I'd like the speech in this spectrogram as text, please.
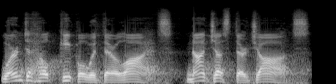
Learn to help people with their lives, not just their jobs.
